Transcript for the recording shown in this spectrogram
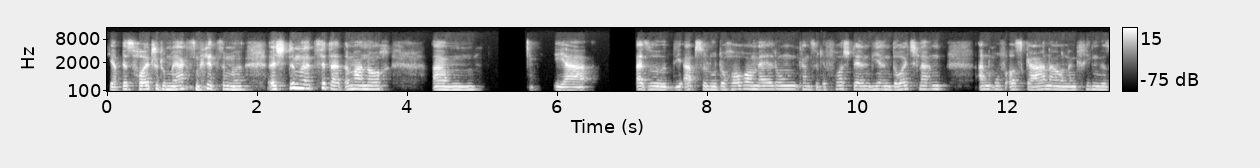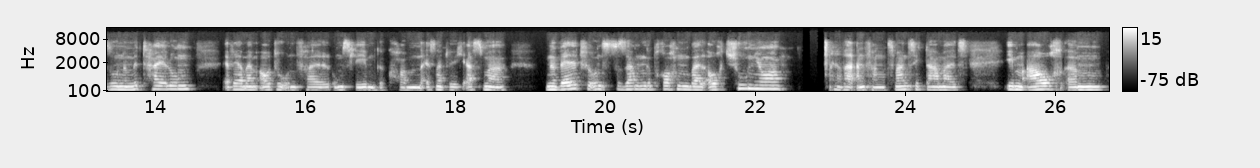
ja, bis heute, du merkst, meine Stimme, äh, Stimme zittert immer noch. Ähm, ja, also die absolute Horrormeldung, kannst du dir vorstellen, wir in Deutschland, Anruf aus Ghana und dann kriegen wir so eine Mitteilung, er wäre beim Autounfall ums Leben gekommen. Da ist natürlich erstmal eine Welt für uns zusammengebrochen, weil auch Junior, er war Anfang 20 damals, eben auch ähm,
